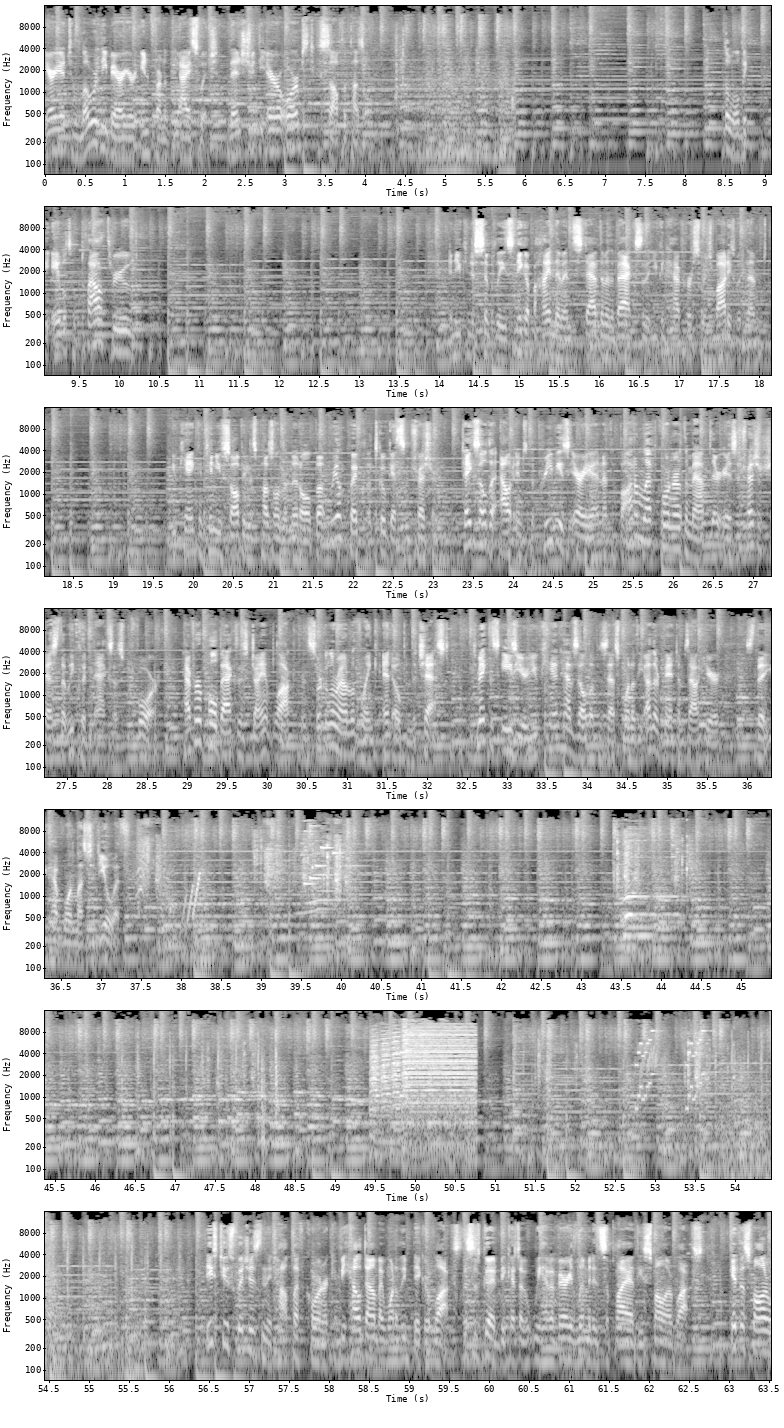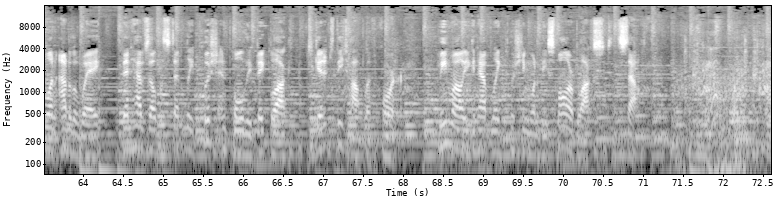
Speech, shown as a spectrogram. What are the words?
the area to lower the barrier in front of the eye switch. Then shoot the arrow orbs to solve the puzzle. Will be able to plow through and you can just simply sneak up behind them and stab them in the back so that you can have her switch bodies with them. You can continue solving this puzzle in the middle, but real quick, let's go get some treasure. Take Zelda out into the previous area, and at the bottom left corner of the map there is a treasure chest that we couldn't access before. Have her pull back this giant block, then circle around with Link and open the chest. To make this easier, you can have Zelda possess one of the other phantoms out here, so that you have one less to deal with. Switches in the top left corner can be held down by one of the bigger blocks. This is good because we have a very limited supply of these smaller blocks. Get the smaller one out of the way, then have Zelda steadily push and pull the big block to get it to the top left corner. Meanwhile, you can have Link pushing one of these smaller blocks to the south.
